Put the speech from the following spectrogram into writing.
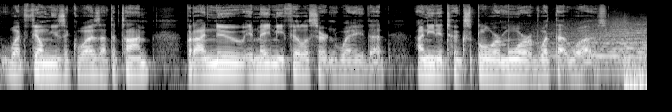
what film music was at the time, but I knew it made me feel a certain way that I needed to explore more of what that was.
